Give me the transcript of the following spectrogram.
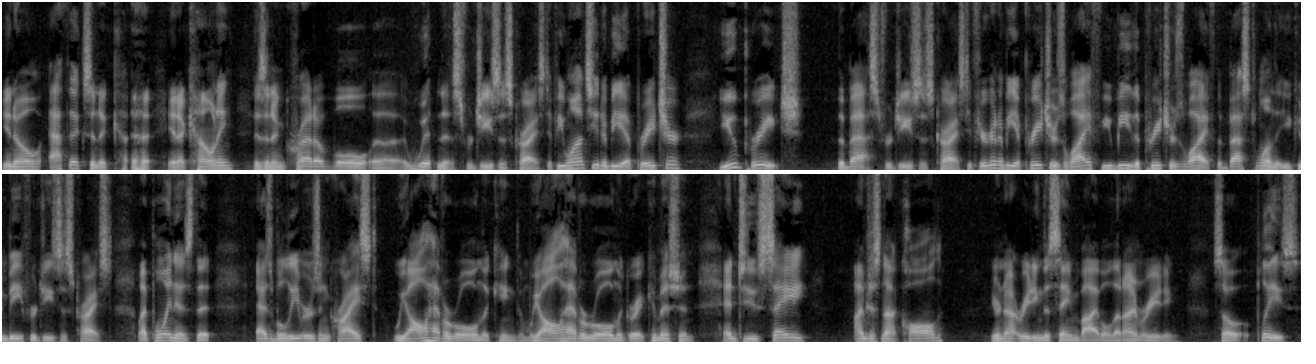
you know, ethics in, in accounting is an incredible uh, witness for Jesus Christ. If He wants you to be a preacher, you preach the best for Jesus Christ. If you're going to be a preacher's wife, you be the preacher's wife, the best one that you can be for Jesus Christ. My point is that as believers in Christ, we all have a role in the kingdom. We all have a role in the Great Commission. And to say, I'm just not called, you're not reading the same Bible that I'm reading. So please,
